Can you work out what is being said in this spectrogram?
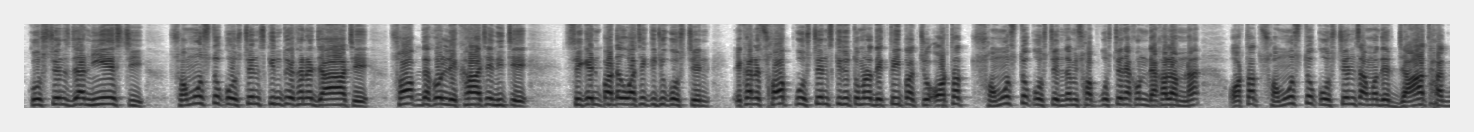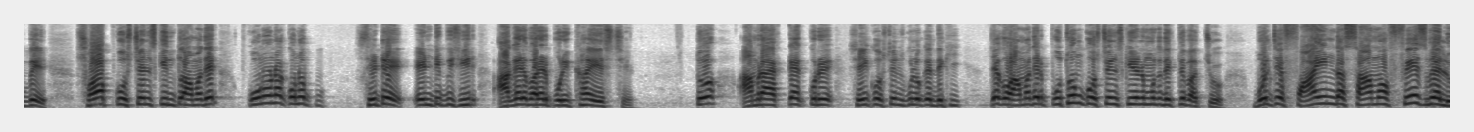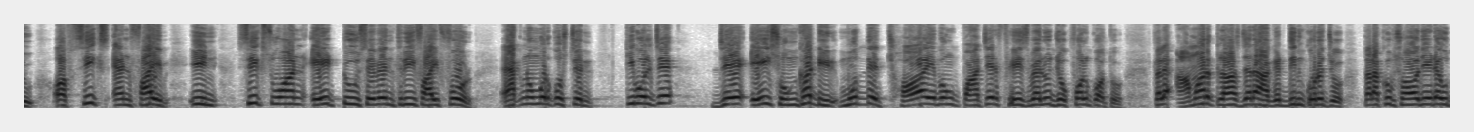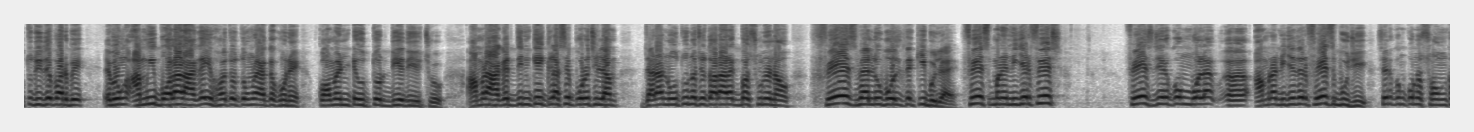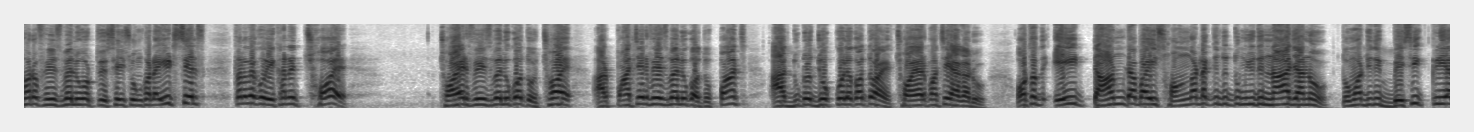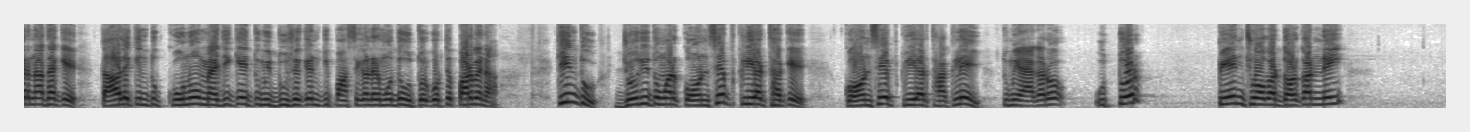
কোশ্চেন্স যা নিয়ে এসেছি, সমস্ত কোশ্চেন্স কিন্তু এখানে যা আছে, সব দেখো লেখা আছে নিচে। সেকেন্ড পার্টেও আছে কিছু কোশ্চেন এখানে সব কোশ্চেন্স কিন্তু তোমরা দেখতেই পাচ্ছ। অর্থাৎ সমস্ত কোশ্চেন্স আমি সব কোশ্চেন এখন দেখালাম না। অর্থাৎ সমস্ত কোশ্চেন্স আমাদের যা থাকবে, সব কোশ্চেন্স কিন্তু আমাদের কোনো না কোনো সেটে এনটিপিসির আগের বারের পরীক্ষায় এসছে। তো আমরা একটা এক করে সেই কোশ্চেন্সগুলোকে দেখি। দেখো, আমাদের প্রথম কোশ্চেন স্ক্রিনের মধ্যে দেখতে পাচ্ছ। বলছে find the sum of face value of six and five in six one eight two seven three five four এক নম্বর কোশ্চেন কি বলছে? যে এই সংখ্যাটির মধ্যে ছয় এবং পাঁচের ফেস ভ্যালু যোগফল কত? তাহলে আমার ক্লাস যারা আগের দিন করেছ, তারা খুব সহজে এটা উত্তর দিতে পারবে। এবং আমি বলার আগেই হয়তো তোমরা এতক্ষণে কমেন্টে উত্তর দিয়ে দিয়েছ। আমরা আগের দিনকেই ক্লাসে পড়েছিলাম। যারা নতুন আছো, তারা আরেকবার শুনে নাও। ফেস ভ্যালু বলতে কি বোঝায়? ফেস মানে নিজের ফেস ফেস যেরকম বলে আমরা নিজেদের ফেস বুঝি, সেরকম কোনো সংখ্যারও ফেস ভ্যালু করতে সেই সংখ্যাটা ইট সেলফ তাহলে দেখো, এখানে ছয় ছয়ের ফেস ভ্যালু কত? ছয় আর পাঁচের ফেস ভ্যালু কত? পাঁচ আর দুটো যোগ করলে কত হয়? ছয় আর পাঁচে এগারো। অর্থাৎ এই টার্মটা বা এই সংজ্ঞাটা কিন্তু তুমি যদি না জানো, তোমার যদি বেসিক ক্লিয়ার না থাকে, তাহলে কিন্তু কোনো ম্যাজিকেই তুমি দু সেকেন্ড কি পাঁচ সেকেন্ডের মধ্যে উত্তর করতে পারবে না। কিন্তু যদি তোমার কনসেপ্ট ক্লিয়ার থাকে কনসেপ্ট ক্লিয়ার থাকলেই তুমি এগারো উত্তর পেন ছোঁয়াবার দরকার নেই,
